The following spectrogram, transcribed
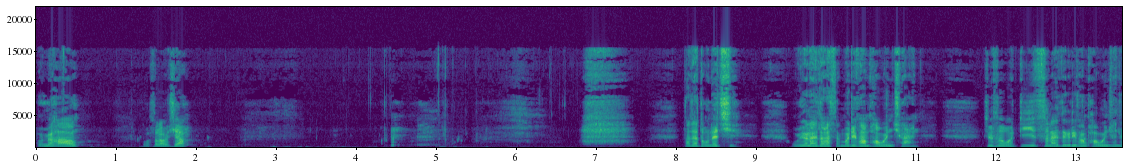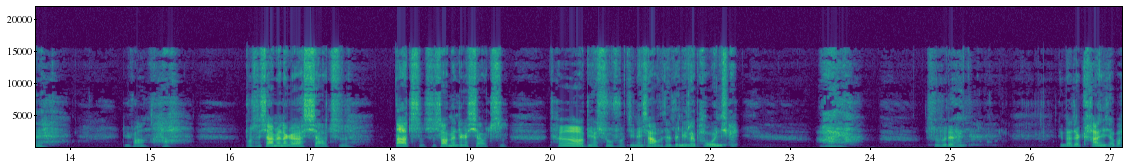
朋友们好，我是老夏。大家懂得起，我又来到了什么地方泡温泉？就是我第一次来这个地方泡温泉的地方哈，不是下面那个小池、大池，是上面这个小池，特别舒服。今天下午在这里来泡温泉，哎呀，舒服的很，跟大家看一下吧。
